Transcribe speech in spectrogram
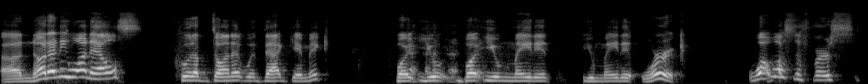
Uh, not anyone else could have done it with that gimmick, but you but you made it you made it work. What was the first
